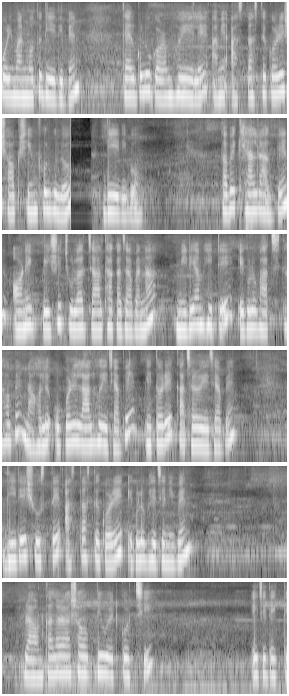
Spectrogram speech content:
পরিমাণ মতো দিয়ে দিবেন। তেলগুলো গরম হয়ে এলে আমি আস্তে আস্তে করে সব শিম ফুলগুলো দিয়ে দিব। তবে খেয়াল রাখবেন, অনেক বেশি চুলার জাল থাকা যাবে না। মিডিয়াম হিটে এগুলো ভাজতে হবে, না হলে উপরে লাল হয়ে যাবে, ভেতরে কাঁচা রয়ে যাবে। ধীরে সুস্থে আস্তে আস্তে করে এগুলো ভেজে নেবেন। ব্রাউন কালার আসা অবধি ওয়েট করছি। এই যে দেখতে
